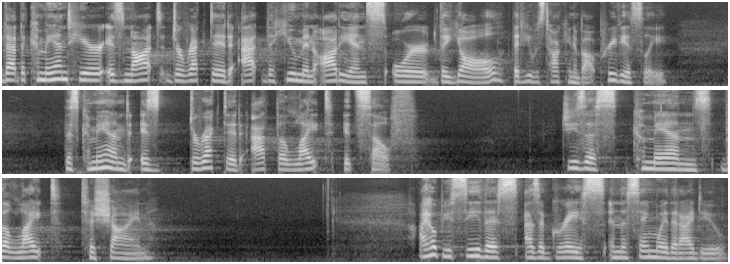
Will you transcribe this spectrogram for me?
that the command here is not directed at the human audience or the y'all that he was talking about previously. This command is directed at the light itself. Jesus commands the light to shine. I hope you see this as a grace in the same way that I do.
